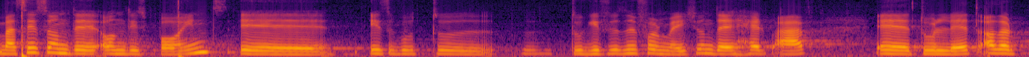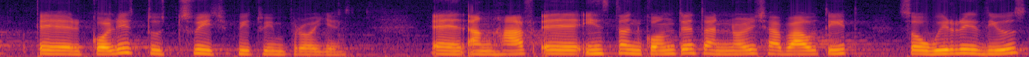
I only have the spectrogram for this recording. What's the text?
Based on the on these points, uh, it's good to to give you the information that help us uh, to let other uh, colleagues to switch between projects and, and have uh, instant content and knowledge about it. So we reduce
